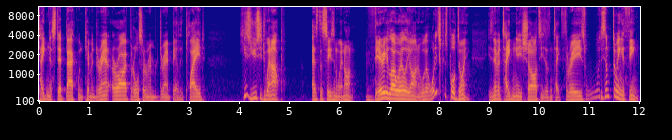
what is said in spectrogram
taking a step back when Kevin Durant arrived, but also remember Durant barely played. His usage went up as the season went on. Very low early on. And we're going, what is Chris Paul doing? He's never taking any shots. He doesn't take threes. He's not doing a thing.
